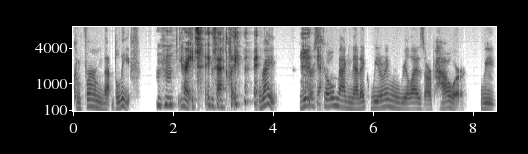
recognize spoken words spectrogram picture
confirm that belief Mm-hmm. Right, exactly. right. We are yeah. so magnetic, we don't even realize our power. We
